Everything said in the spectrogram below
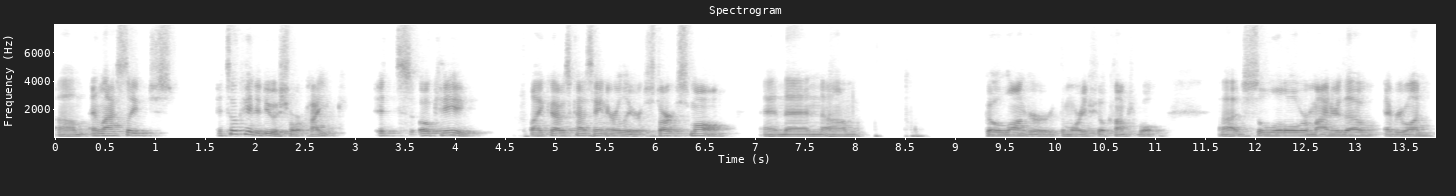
Um, and lastly, just it's okay to do a short hike. It's okay, like I was kind of saying earlier, start small and then um, go longer the more you feel comfortable. Uh, just a little reminder though, everyone,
